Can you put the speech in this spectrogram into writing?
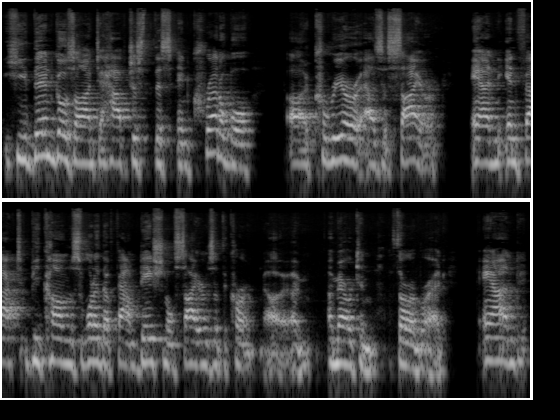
he then goes on to have just this incredible uh, career as a sire. And in fact, becomes one of the foundational sires of the current uh, um, American thoroughbred. And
